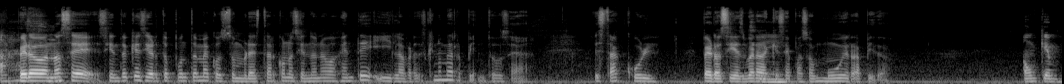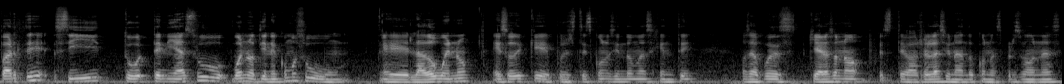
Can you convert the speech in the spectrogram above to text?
Ah, Pero sí. no sé, siento que a cierto punto me acostumbré a estar conociendo nueva gente y la verdad es que no me arrepiento, o sea, está cool. Pero sí es verdad Sí. que se pasó muy rápido. Aunque en parte sí tu, tenía su, bueno, tiene como su eh, lado bueno, eso de que pues estés conociendo más gente, o sea, pues quieras o no, pues te vas relacionando con las personas,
